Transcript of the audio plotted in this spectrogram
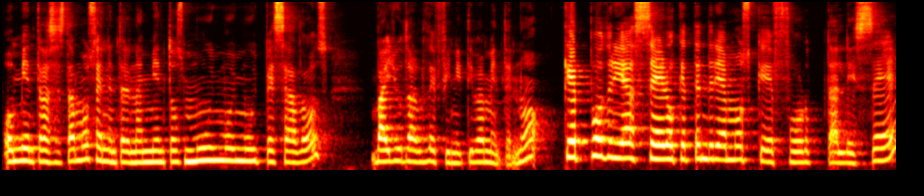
o mientras estamos en entrenamientos muy, muy, muy pesados, va a ayudar definitivamente, ¿no? ¿Qué podría ser o qué tendríamos que fortalecer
